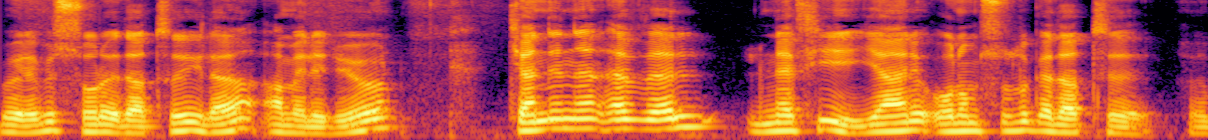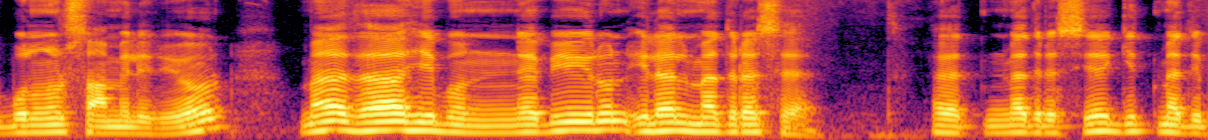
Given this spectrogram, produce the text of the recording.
böyle bir soru edatıyla amel ediyor. Kendinden evvel nefi yani olumsuzluk edatı bulunursa amel ediyor. Me zahibun nebilun ilel medrese. Evet medreseye gitmedi.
